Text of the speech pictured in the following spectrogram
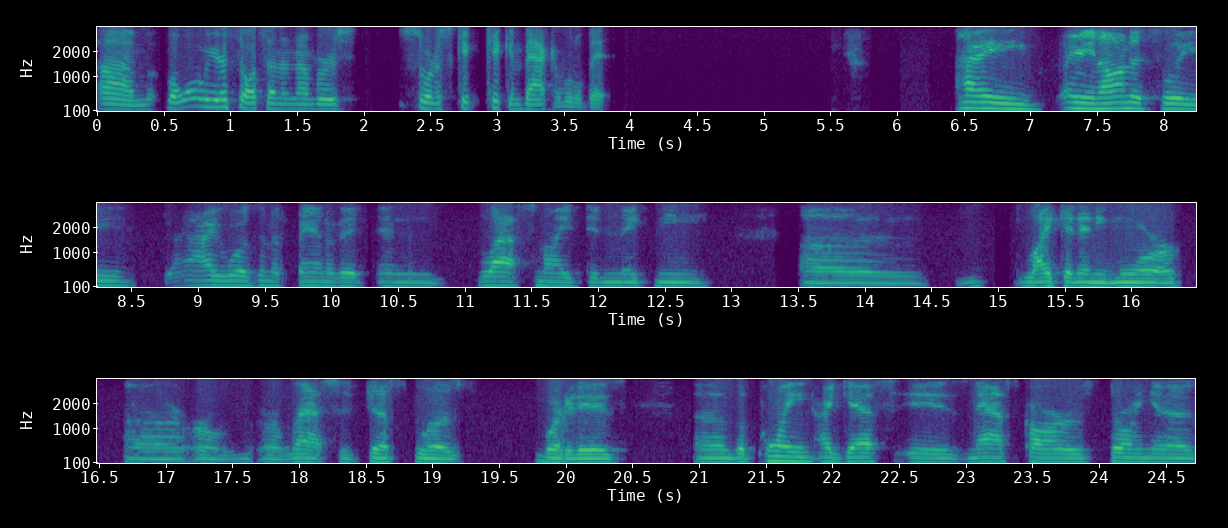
Um, but what were your thoughts on the numbers? Sort of kick, kicking back a little bit. I I mean honestly, I wasn't a fan of it, and last night didn't make me uh, like it anymore uh, or or less. It just was what it is. Uh, the point, I guess, is NASCAR's throwing it as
